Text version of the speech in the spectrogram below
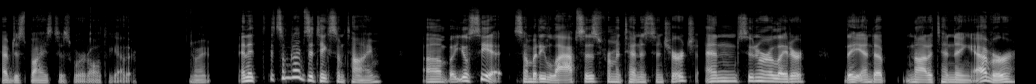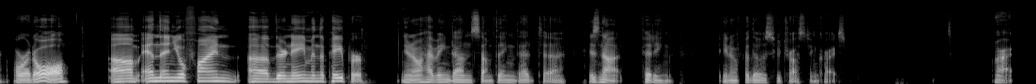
have despised his word altogether. Right? And it, it sometimes it takes some time um, but you'll see it. Somebody lapses from attendance in church, and sooner or later, they end up not attending ever or at all. Um, and then you'll find uh, their name in the paper, you know, having done something that uh, is not fitting, you know, for those who trust in Christ. All right.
